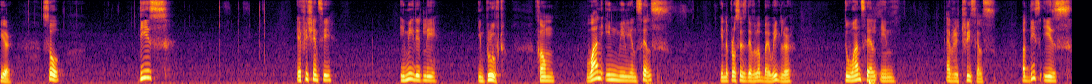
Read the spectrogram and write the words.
here. So, this efficiency immediately improved from 1 in million cells in the process developed by Wigler to 1 cell in every 3 cells. But this is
